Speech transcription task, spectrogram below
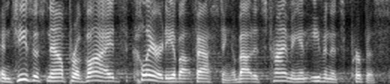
And Jesus now provides clarity about fasting, about its timing, and even its purpose.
